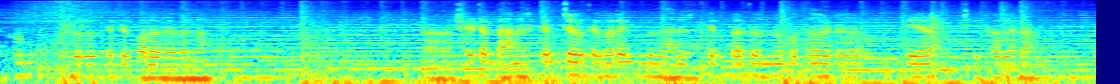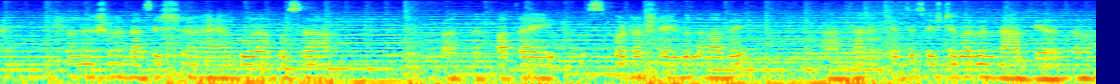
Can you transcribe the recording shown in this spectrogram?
এখন ফসলের ক্ষেত্রে করা যাবে না। সেটা ধানের ক্ষেত্রে হতে পারে, কিন্তু ধানের ক্ষেত বাদে অন্য কোথাও এটা দেওয়া ঠিক হবে না। অনেক সময় গাছের গোড়া পচা বা পাতায় স্পট আসা এগুলো হবে। ধানের ক্ষেত্রে চেষ্টা করবেন না দেওয়ার, কারণ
